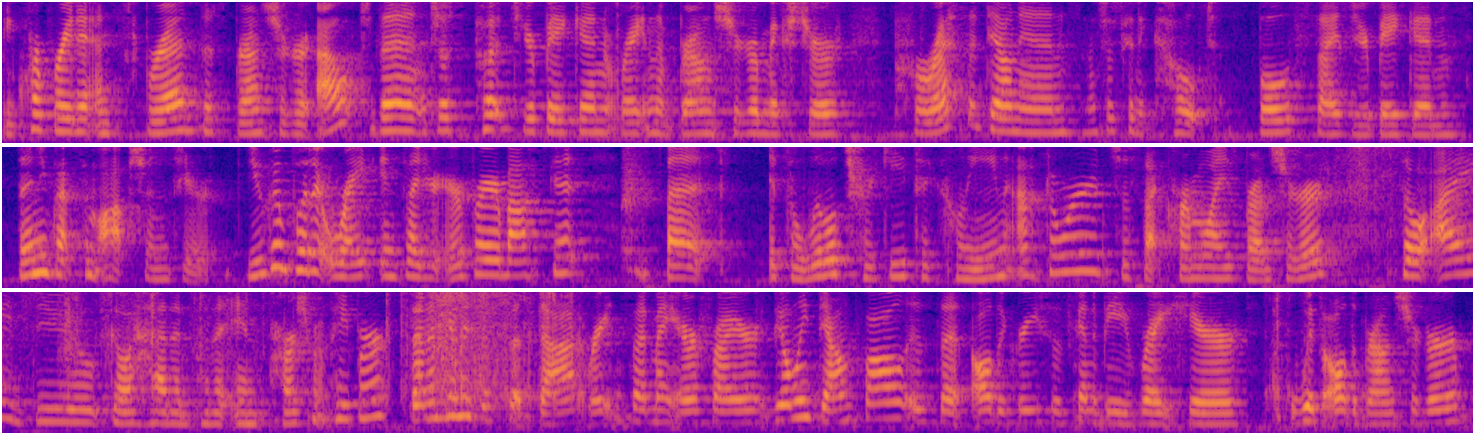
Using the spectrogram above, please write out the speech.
incorporate it and spread this brown sugar out. Then just put your bacon right in the brown sugar mixture, press it down in. That's just gonna coat both sides of your bacon. Then you've got some options here. You can put it right inside your air fryer basket, but it's a little tricky to clean afterwards, just that caramelized brown sugar. So I do go ahead and put it in parchment paper. Then I'm gonna just put that right inside my air fryer. The only downfall is that all the grease is gonna be right here with all the brown sugar,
